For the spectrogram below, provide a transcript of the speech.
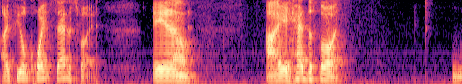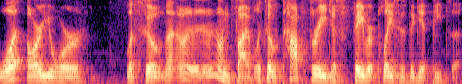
I feel quite satisfied, and Wow. I had the thought, what are your let's go? not- I don't need five. Let's go top three just favorite places to get pizza.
